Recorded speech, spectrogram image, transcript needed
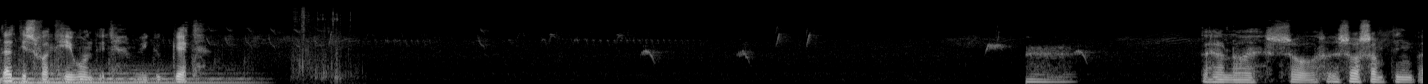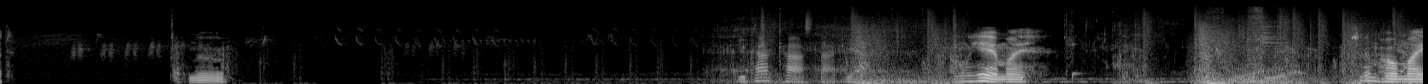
that is what he wanted me to get. The hell I saw I saw something but no. You can't cast that yet. oh yeah my somehow my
